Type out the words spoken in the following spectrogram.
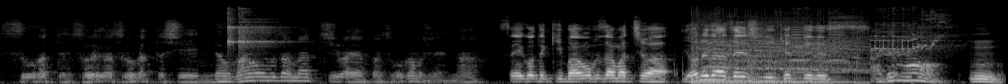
すごかったよそれがすごかったしでもマン・オブ・ザ・マッチはやっぱそこかもしれんな正語的マン・オブ・ザ・マッチは米田選手に決定です。あでもうん。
